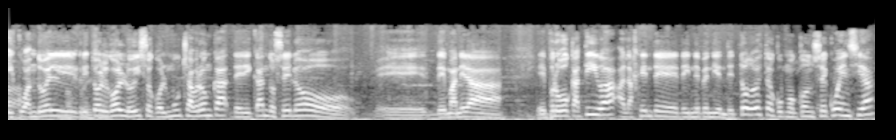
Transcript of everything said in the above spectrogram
Y cuando él gritó el gol lo hizo con mucha bronca, dedicándoselo eh, de manera eh, provocativa a la gente de Independiente. Todo esto como consecuencia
